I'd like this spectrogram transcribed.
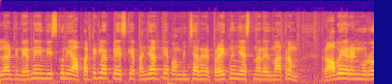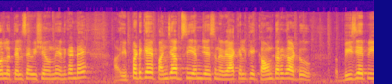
ఇలాంటి నిర్ణయం తీసుకుని ఆ పర్టికులర్ ప్లేస్కే పంజాబ్కే పంపించాలనే ప్రయత్నం చేస్తుంది అనేది మాత్రం రాబోయే రెండు మూడు రోజుల్లో తెలిసే విషయం ఉంది. ఎందుకంటే ఇప్పటికే పంజాబ్ సీఎం చేసిన వ్యాఖ్యలకి కౌంటర్గా అటు బీజేపీ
